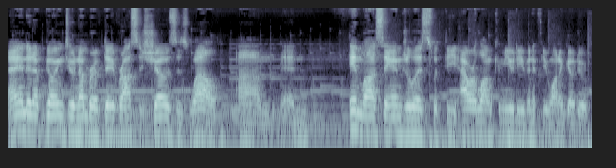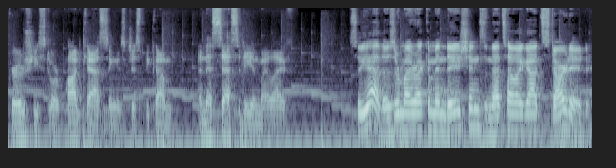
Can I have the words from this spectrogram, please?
I ended up going to a number of Dave Ross's shows as well. Um, and in Los Angeles, with the hour long commute, even if you want to go to a grocery store, podcasting has just become a necessity in my life. So, yeah, those are my recommendations, and that's how I got started.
